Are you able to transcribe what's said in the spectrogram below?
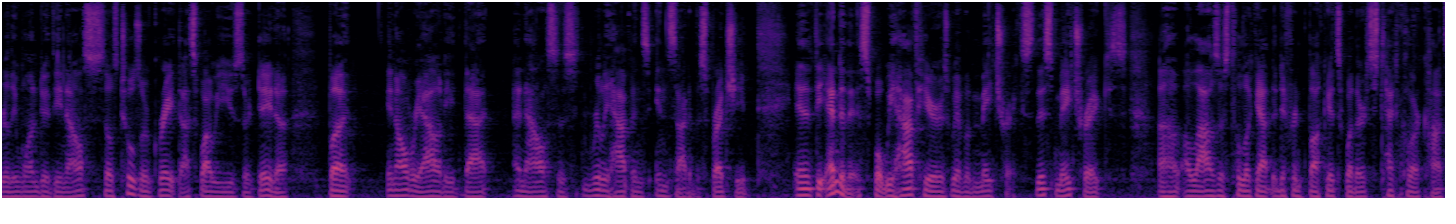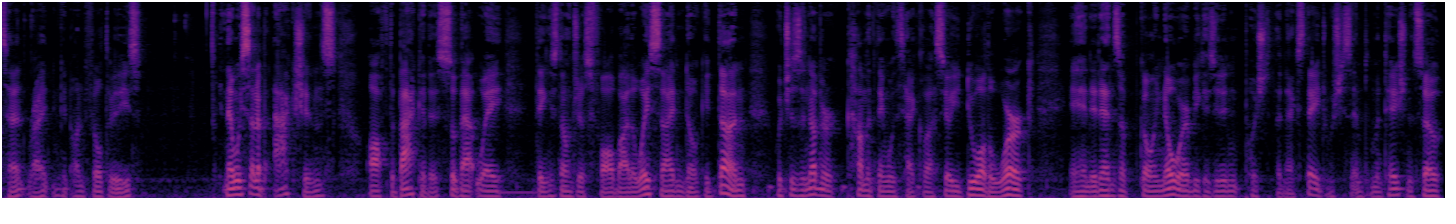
really want to do the analysis. Those tools are great. That's why we use their data. But in all reality, that analysis really happens inside of a spreadsheet. And at the end of this, what we have here is we have a matrix. This matrix uh, allows us to look at the different buckets, whether it's technical or content, right? You can unfilter these. And then we set up actions off the back of this so that way things don't just fall by the wayside and don't get done, which is another common thing with technical SEO. You do all the work and it ends up going nowhere because you didn't push to the next stage, which is implementation. So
